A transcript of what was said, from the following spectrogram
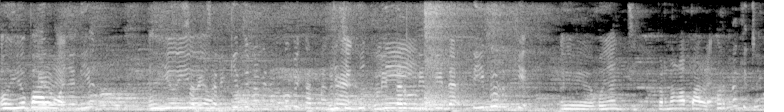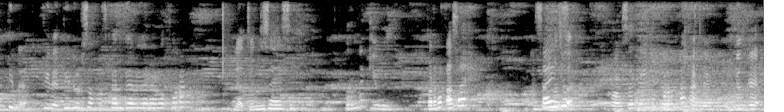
oh iya di pale rumahnya dia. Oh iya iya iya. Sering-sering gitu minum kopi karena Beli kayak literally tidak tidur ki. Oh iya iya, pokoknya pernah nggak pale pernah gitu yang tidak tidak tidur sama sekali gara-gara laporan. Tidak tahu saya sih. Pernah ki? Pernah kak saya saya juga kalau saya kayaknya pernah kan deh yang kayak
